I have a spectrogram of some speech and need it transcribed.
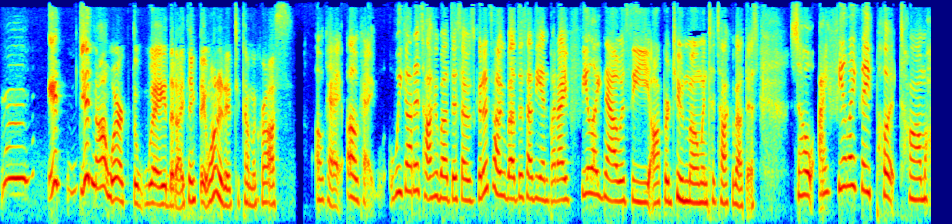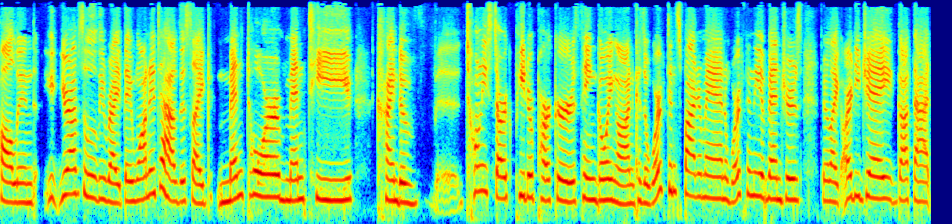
mm, it did not work the way that I think they wanted it to come across. Okay, okay. We got to talk about this. I was going to talk about this at the end, but I feel like now is the opportune moment to talk about this. So I feel like they put Tom Holland, you're absolutely right. They wanted to have this like mentor mentee kind of uh, Tony Stark, Peter Parker thing going on because it worked in Spider Man, worked in the Avengers. They're like, RDJ got that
